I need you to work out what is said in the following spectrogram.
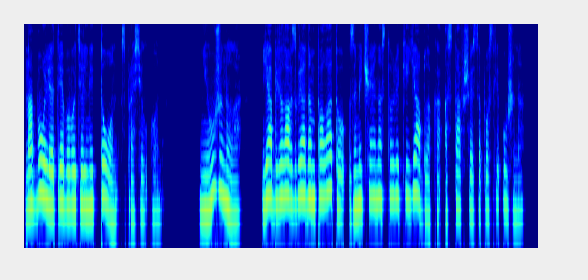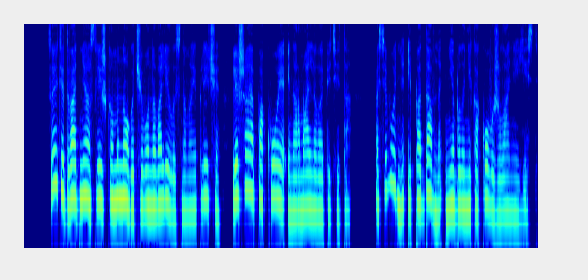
на более требовательный тон, спросил он. Не ужинала? Я обвела взглядом палату, замечая на столике яблоко, оставшееся после ужина. За эти два дня слишком много чего навалилось на мои плечи, лишая покоя и нормального аппетита. А сегодня и подавно не было никакого желания есть.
